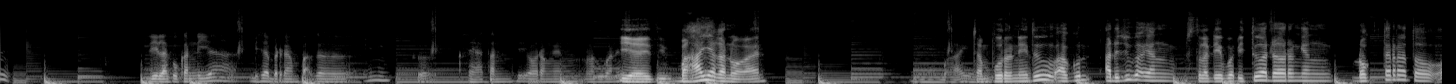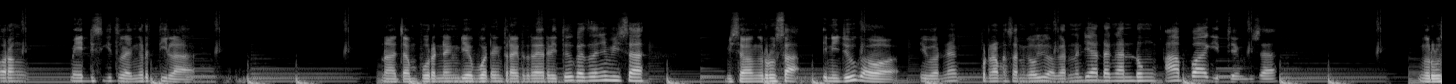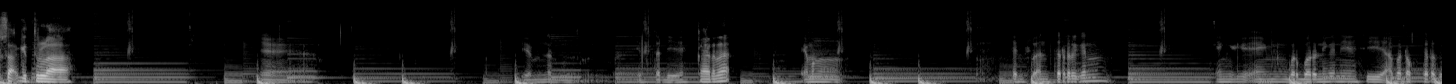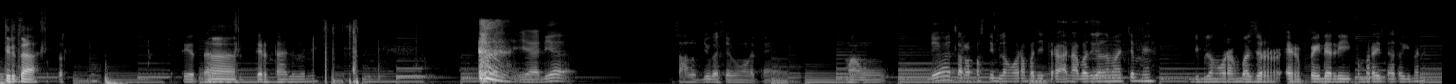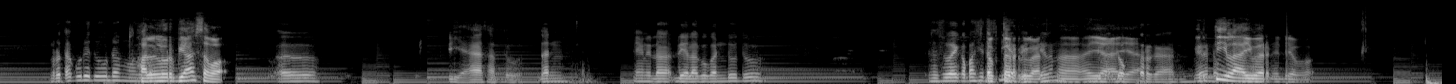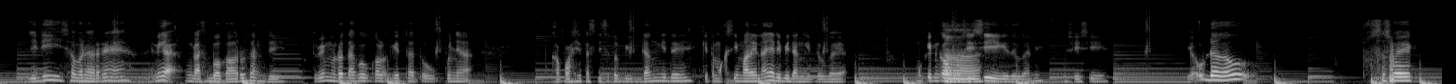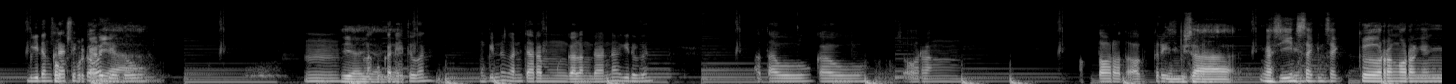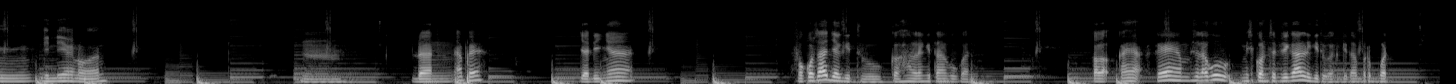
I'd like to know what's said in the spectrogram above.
dilakukan dia bisa berdampak ke ini ke kesehatan si orang yang melakukan itu Iya itu bahaya kan Wak, kan. Iya, bahaya Campurannya itu aku ada juga yang setelah dia buat itu ada orang yang dokter atau orang medis gitu lah yang ngerti lah. Nah campuran yang dia buat yang terakhir-terakhir itu katanya bisa bisa ngerusak ini juga Wak. Ibaratnya pernapasan kau juga karena dia ada ngandung apa gitu yang bisa ngerusak gitulah. ya ya, ya bener bener. itu tadi ya Karena emang influencer kan yang yang baru-baru ini kan ya si apa dokter tuh Tirta. dokter Tirta Ah. Tirta tuh nih ya dia salut juga sih aku ngeliatnya mau dia terlepas dibilang orang pencitraan apa segala macam ya dibilang orang buzzer RP dari pemerintah atau gimana menurut aku dia tuh udah hal luar biasa Wak. eh iya satu dan yang dia, dia lakukan tuh tuh sesuai kapasitas Dokter dia, kan. dia kan juga iya, iya. dokter kan Dia kan Ngerti lah ibaratnya dia Wak. jadi sebenarnya ya, ini nggak nggak sebuah keharusan sih tapi menurut aku kalau kita tuh punya kapasitas di satu bidang gitu ya kita maksimalin aja di bidang itu kayak mungkin kau Ah. musisi gitu kan nih musisi ya udah kau sesuai bidang kreatif kau berkarya. aja kau hmm, iya, lakukan iya. itu kan mungkin dengan cara menggalang dana gitu kan atau kau seorang aktor atau aktris yang gitu bisa kan. ngasih Iya. insight-insight ke orang-orang yang ini kan kan. Hmm. Dan apa ya? Jadinya fokus aja gitu ke hal yang kita lakukan. Kalau kayak kayak maksud aku miskonsepsi kali gitu kan kita berbuat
